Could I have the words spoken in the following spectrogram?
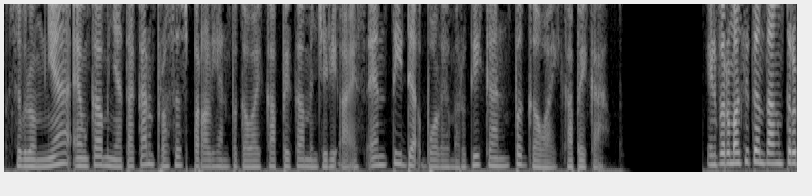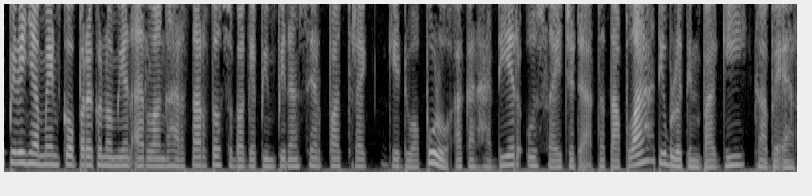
Sebelumnya, MK menyatakan proses peralihan pegawai KPK menjadi ASN tidak boleh merugikan pegawai KPK. Informasi tentang terpilihnya Menko Perekonomian Airlangga Hartarto sebagai pimpinan Sherpa Trek G20 akan hadir usai jeda. Tetaplah di Buletin Pagi KBR.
